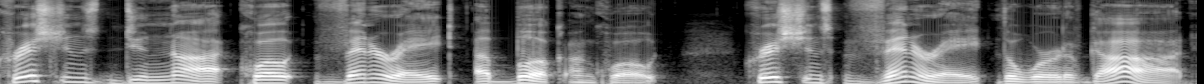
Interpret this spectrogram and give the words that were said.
Christians do not, quote, venerate a book, unquote, Christians venerate the Word of God.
